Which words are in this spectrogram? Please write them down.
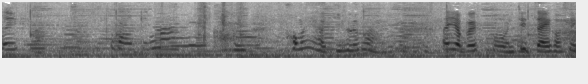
อยอยากกินมากเขาไม่อยากกินหรือเปล่าเอ้ยอย่าไปฝืนจิตใจเขาสิ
